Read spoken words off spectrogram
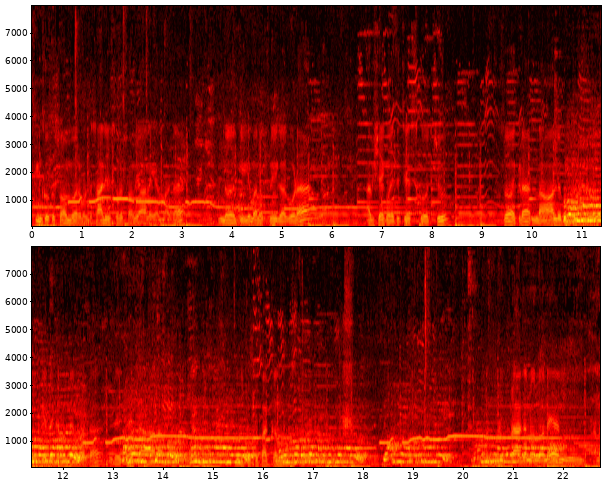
పక్కకి ఇంకొక స్వామివారం ఉంటుంది సాలేశ్వర స్వామి ఆలయం అన్నమాట. ఇందులోకి వెళ్ళి మనం ఫ్రీగా కూడా అభిషేకం అయితే చేసుకోవచ్చు. సో ఇక్కడ నాలుగు గుళ్ళు ఒకే దగ్గర ఉన్నాయన్నమాట. ఇదైతే చాలా చుట్టుపక్కల గుడి ప్రాంగణంలోనే అన్న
